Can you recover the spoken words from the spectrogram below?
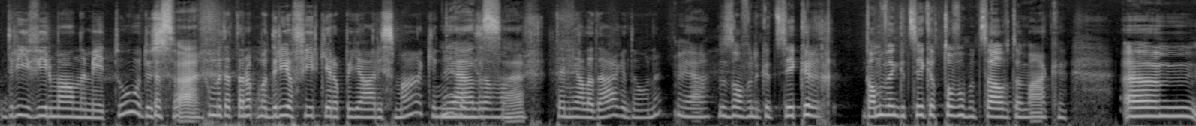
drie, vier maanden mee toe. Dus dat is waar. je moet dat dan ook maar drie of vier keer op een jaar eens maken. Hè? Ja, dat dat is is allemaal waar. dat niet alle dagen doen. Hè? Ja, dus dan vind ik het zeker, dan vind ik het zeker tof om het zelf te maken. Ehm,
